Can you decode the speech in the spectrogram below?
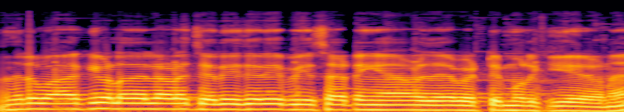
എന്നിട്ട് ബാക്കിയുള്ളതെല്ലാം ചെറിയ ചെറിയ പീസായിട്ട് ഇതേ വെട്ടിമുറിക്കുകയാണ്.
